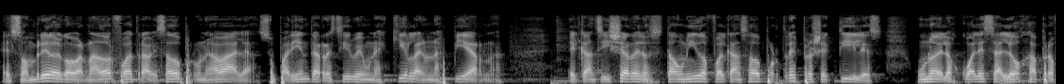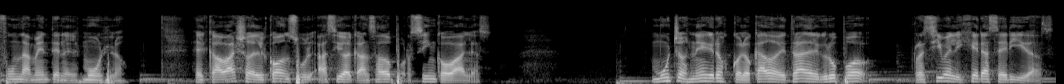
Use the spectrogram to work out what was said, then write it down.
El sombrero del gobernador fue atravesado por una bala, su pariente recibe una esquirla en unas piernas. El canciller de los Estados Unidos fue alcanzado por tres proyectiles, uno de los cuales se aloja profundamente en el muslo. El caballo del cónsul ha sido alcanzado por cinco balas. Muchos negros colocados detrás del grupo reciben ligeras heridas.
